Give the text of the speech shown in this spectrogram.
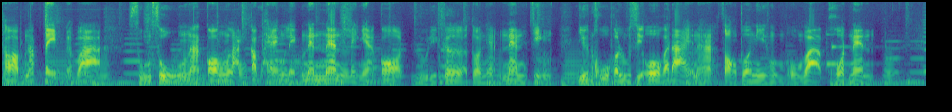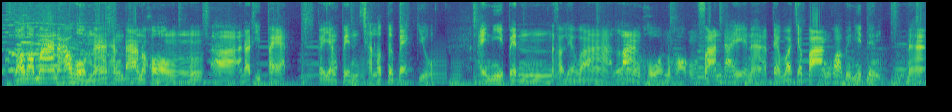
ชอบนักเตะแบบว่าสูงๆนะกองหลังกำแพงเหล็กแน่นๆอะไรเงี้ยก็ลูดิเกอร์ตัวนี้แน่นจริง ยืนคู่กับลูซิโอก็ได้นะฮะสองตัวนี้ผมผมว่าโคตรแน่นตัวต่อมานะครับผมนะทางด้านของอันดับที่ 8 ก็ยังเป็นชาร์ลอตเตอร์แบ็กอยู่ ไอ้นี่เป็นเขาเรียกว่าล่างโคนของฟานไดนะฮะแต่ว่าจะบางกว่าไปนิดนึงนะฮะ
